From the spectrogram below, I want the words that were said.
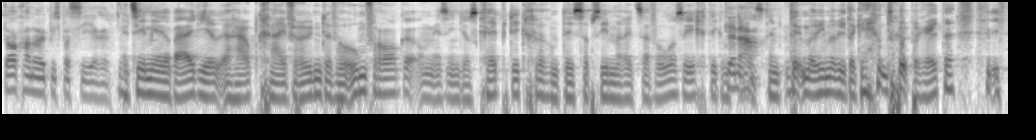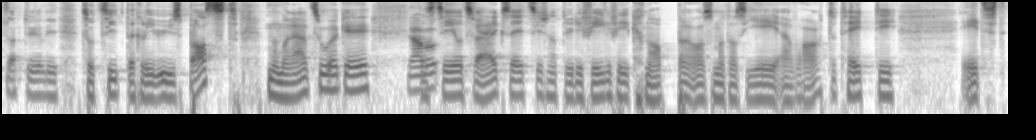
da kann noch etwas passieren. Jetzt sind wir ja beide überhaupt keine Freunde von Umfragen und wir sind ja Skeptiker und deshalb sind wir jetzt auch vorsichtig und genau. trotzdem tun wir immer wieder gerne darüber reden, weil es natürlich zur Zeit ein bisschen uns passt, muss man auch zugeben. Ja, das CO2-Gesetz ist natürlich viel, viel knapper, als man das je erwartet hätte. Jetzt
